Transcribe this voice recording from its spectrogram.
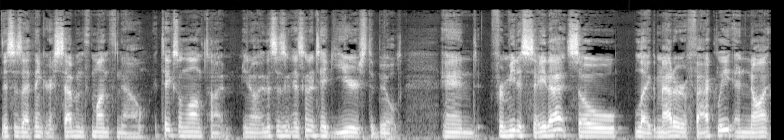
This is, I think, our seventh month now. It takes a long time. You know, this is it's going to take years to build. And for me to say that so, like, matter of factly and not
